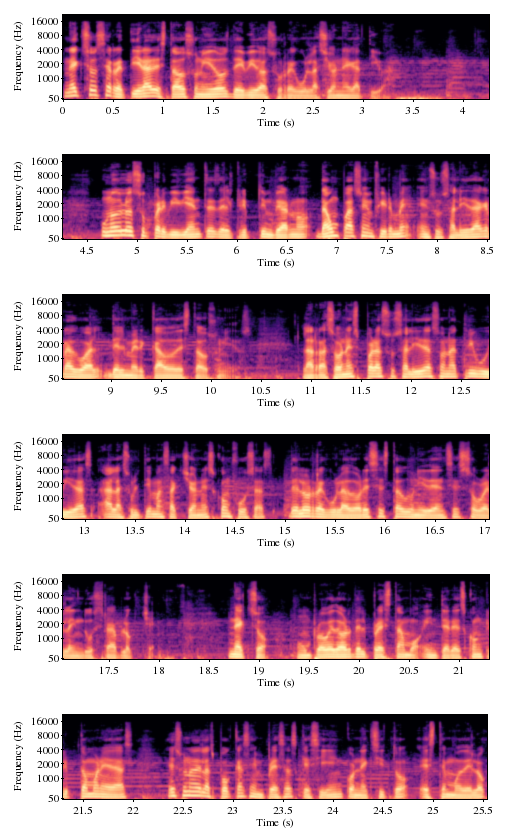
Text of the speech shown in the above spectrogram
Nexo se retira de Estados Unidos debido a su regulación negativa. Uno de los supervivientes del cripto invierno da un paso en firme en su salida gradual del mercado de Estados Unidos. Las razones para su salida son atribuidas a las últimas acciones confusas de los reguladores estadounidenses sobre la industria blockchain. Nexo, un proveedor del préstamo e interés con criptomonedas, es una de las pocas empresas que siguen con éxito este modelo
